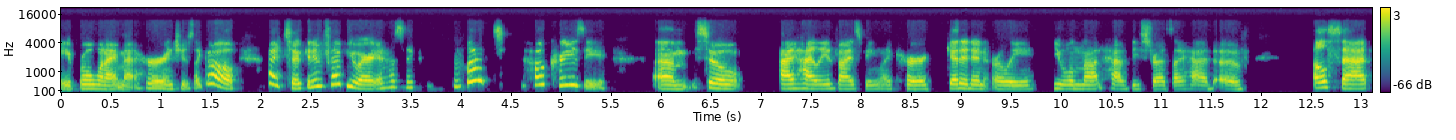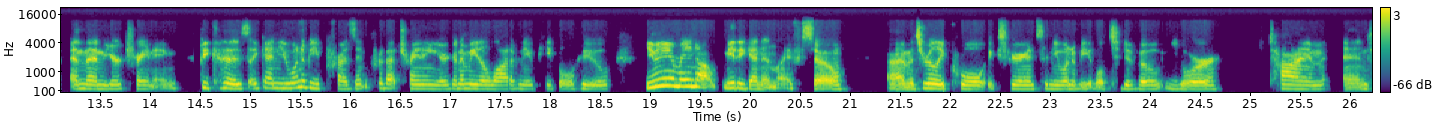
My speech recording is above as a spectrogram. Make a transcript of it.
April when I met her, and she was like, "Oh, I took it in February," and I was like, "What? How crazy!" Um, so I highly advise being like her. Get it in early. You will not have the stress I had of LSAT and then your training because again, you want to be present for that training. You're going to meet a lot of new people who you may or may not meet again in life. So um, it's a really cool experience, and you want to be able to devote your time and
